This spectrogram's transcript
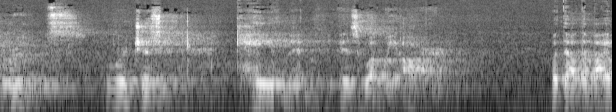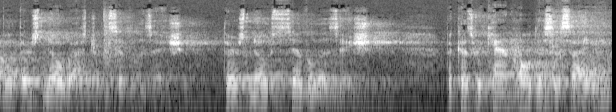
brutes. We're just cavemen, is what we are. Without the Bible, there's no Western civilization. There's no civilization. Because we can't hold a society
